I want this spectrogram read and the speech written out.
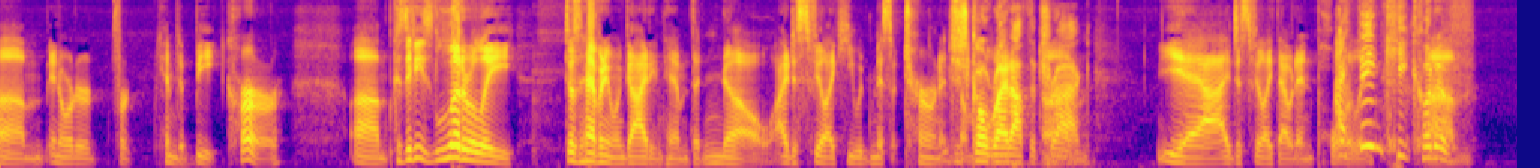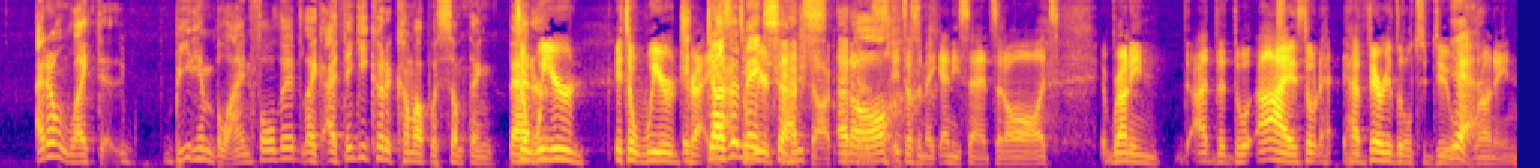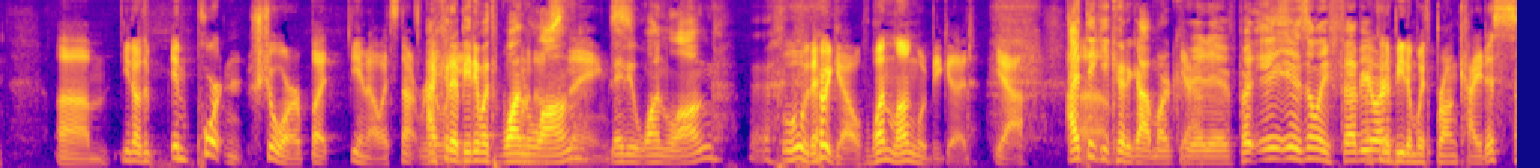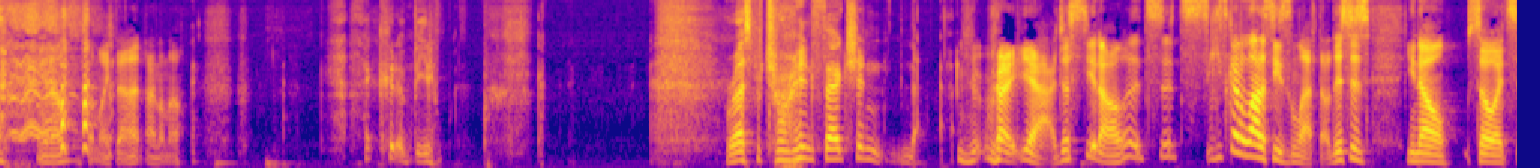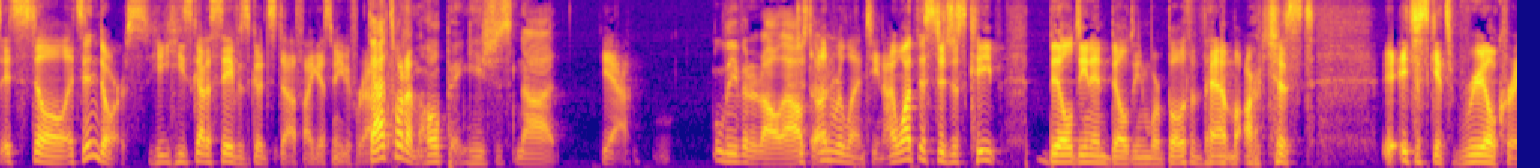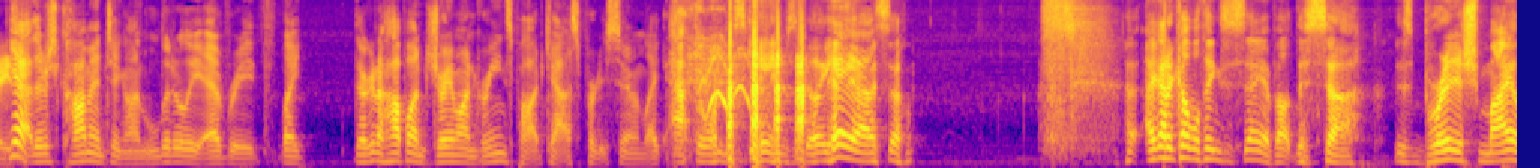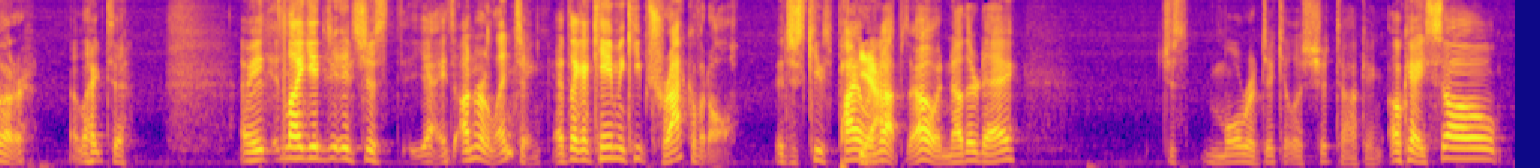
um, in order for him to beat Kerr. Um, because if he's literally doesn't have anyone guiding him, then no, I just feel like he would miss a turn. At just go right off the track. Um, yeah, I just feel like that would end poorly. I think he could have. Um, I don't like that. Beat him blindfolded. Like I think he could have come up with something better. it's a weird. It's a weird. track. It doesn't yeah, make sense at all. It doesn't make any sense at all. It's running. Uh, the, the eyes don't have very little to do Yeah. with running. Um, you know, the important, sure, but you know, it's not really. I could have beat him with one those lung, things. maybe one lung. Ooh, there we go. One lung would be good. Yeah, I think he could have got more creative, but it, it was only February. I could have beat him with bronchitis. You know, something like that. I don't know. I could have beat him. Respiratory infection. Nah. right yeah just you know it's it's he's got a lot of season left though this is you know so it's it's still it's indoors he, he's got to save his good stuff i guess maybe for That's what I'm hoping. He's just not yeah leaving it all out just there. unrelenting i want this to just keep building and building where both of them are just it, just gets real crazy yeah, they're just commenting on literally every like. They're gonna hop on Draymond Green's podcast pretty soon, like after one of these games, and be like, "Hey, uh, so I got a couple things to say about this uh, this British miler. I'd like to. I mean, like it, it's just yeah, it's unrelenting. It's like I can't even keep track of it all. It just keeps piling Yeah. up. Oh, another day. Just more ridiculous shit talking. Okay, so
